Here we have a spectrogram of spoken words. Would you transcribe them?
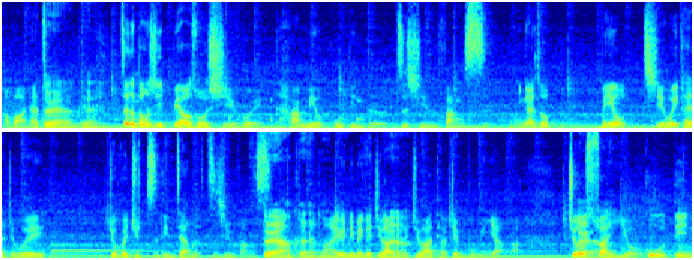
好不好？你要怎么对啊？对，这个东西不要说协会，它没有固定的执行方式，应该说没有协会一开始就会就会去制定这样的执行方式，对啊不可能嘛，因为你每个计划啊每个计划条件不一样嘛。就啊算有固定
